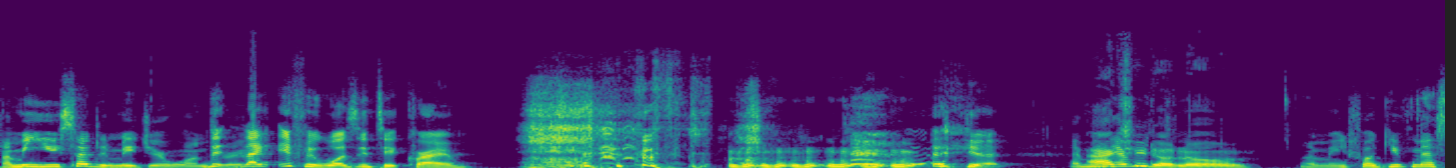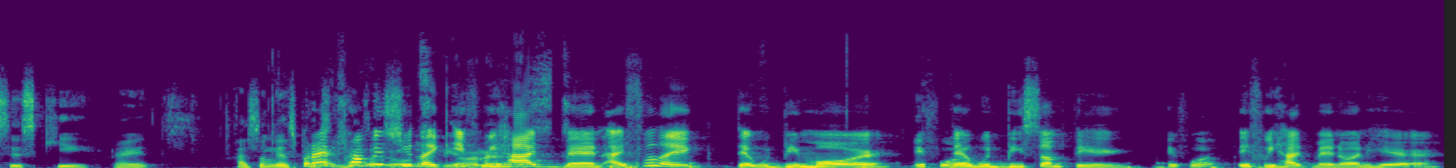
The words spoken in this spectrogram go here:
I mean, you said the major ones, The- right? Like if it wasn't a crime. yeah. I mean, I actually every- don't know. I mean, forgiveness is key, right? As long as. But I promise you, like, be if we had men, I feel like there would be more. If what? there would be something. If what? If we had men on here,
